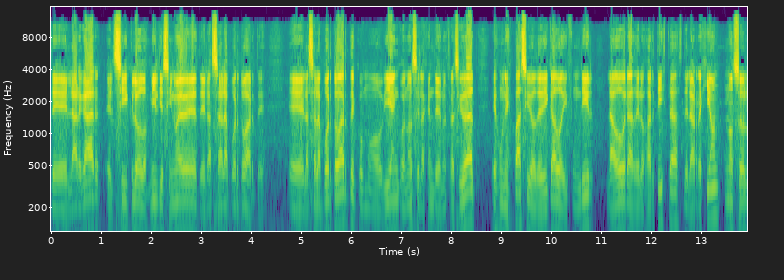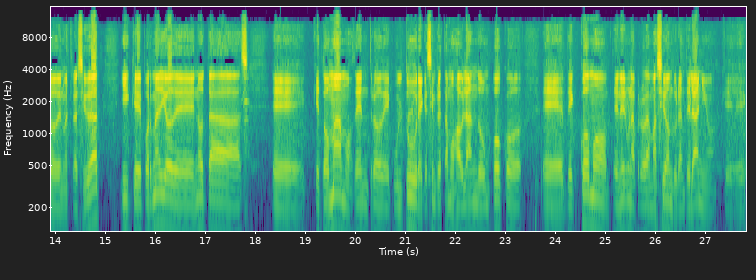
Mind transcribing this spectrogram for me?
de largar el ciclo 2019 de la Sala Puerto Arte. Eh, la Sala Puerto Arte, como bien conoce la gente de nuestra ciudad, es un espacio dedicado a difundir las obras de los artistas de la región, no solo de nuestra ciudad, y que por medio de notas eh, que tomamos dentro de cultura y que siempre estamos hablando un poco eh, de cómo tener una programación durante el año que,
